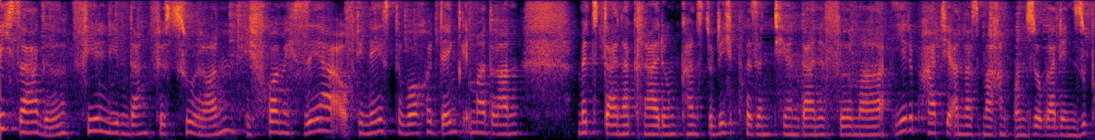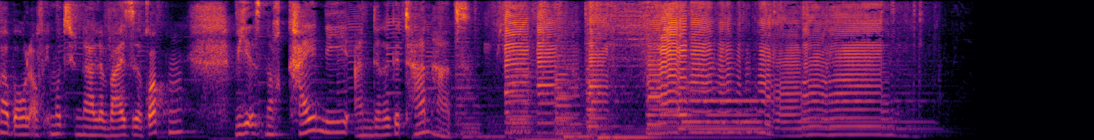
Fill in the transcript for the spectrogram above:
Ich sage vielen lieben Dank fürs Zuhören. Ich freue mich sehr auf die nächste Woche. Denk immer dran, mit deiner Kleidung kannst du dich präsentieren, deine Firma, jede Party anders machen und sogar den Super Bowl auf emotionale Weise rocken, wie es noch keine andere getan hat.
